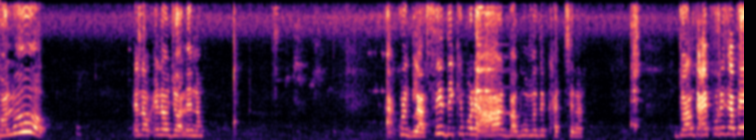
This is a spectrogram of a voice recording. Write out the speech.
বলো। এনাও এনাও জল এনাও এখন গ্লাসে দেখে পরে আর বাবু আমাদের খাচ্ছে না। জল গায়ে পড়ে যাবে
